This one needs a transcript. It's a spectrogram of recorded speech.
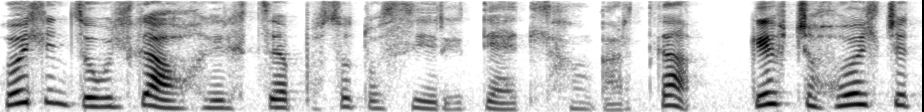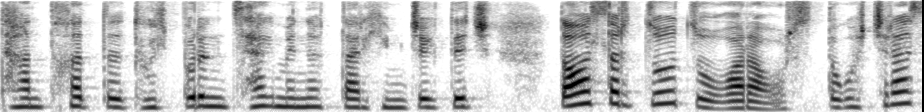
хуулийн зөвлөгөө авах хэрэгцээ бусад улсын иргэдийн адилхан гардаг. Гэвч хуульчид хандхад төлбөр нь цаг минутаар хэмжигдэж доллар 100 100-аараа урсдаг учраас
